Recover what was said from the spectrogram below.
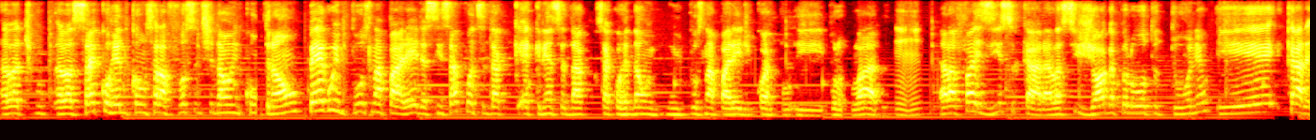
ela tipo, ela sai correndo como se ela fosse te dar um encontrão, pega o impulso na parede, assim, sabe quando você dá, é criança, você dá, sai correndo, dá um, um impulso na parede e corre e pula pro lado? Uhum. Ela faz isso, cara. Ela se joga pelo outro túnel e, cara,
